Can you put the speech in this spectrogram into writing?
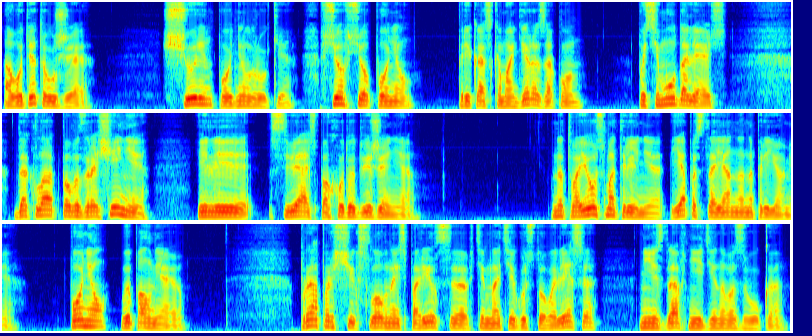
А вот это уже... Щурин поднял руки. «Все-все, понял. Приказ командира — закон. Посему удаляюсь. Доклад по возвращении или связь по ходу движения?» На твое усмотрение, я постоянно на приеме. Понял, выполняю. Прапорщик словно испарился в темноте густого леса, не издав ни единого звука.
